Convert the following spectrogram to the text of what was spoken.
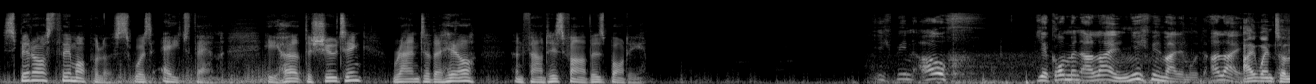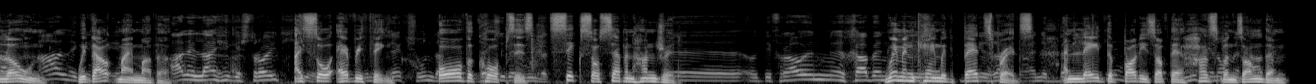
Spiros Thimopoulos was eight then. He heard the shooting, ran to the hill and found his father's body. I went alone, without my mother. I saw everything, all the corpses, six or seven hundred. Women came with bedspreads and laid the bodies of their husbands on them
